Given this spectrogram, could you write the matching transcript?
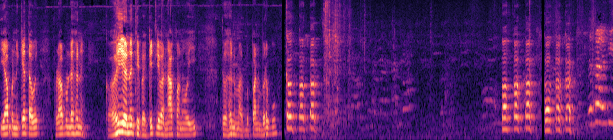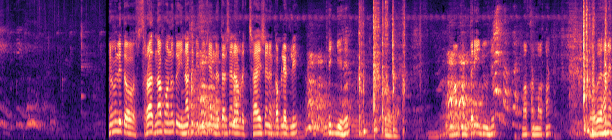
એ આપણને કહેતા હોય. પણ આપણને છે ને કહીએ નથી ભાઈ કેટલી વાર નાખવાનું હોય. તો છે ને મારા પપ્પાને બરકું ફેમિલી તો શ્રાદ્ધ નાખવાનું હતું એ નાખી દીધું છે ને અત્યારે છે ને આપણે છાય છે ને કપલેટલી. થઈ ગઈ છે. તો માખણ તરી ગયું છે. માખણ માખણ. તો હવે છે ને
